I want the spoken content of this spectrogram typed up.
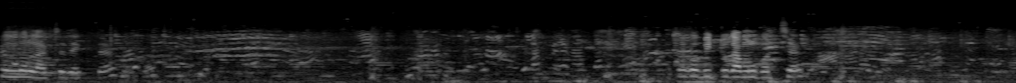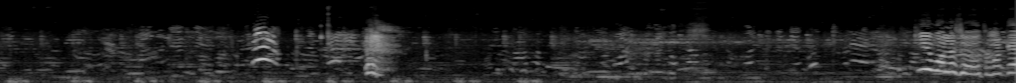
সুন্দর লাগছে দেখতে। দেখো বিট্টু কেমন করছে। কি বলেছে তোমাকে?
